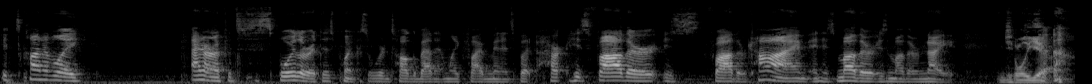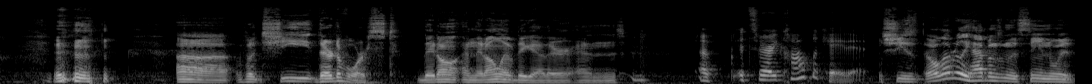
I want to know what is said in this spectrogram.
it's kind of like I don't know if it's a spoiler at this point because we're going to talk about it in like five minutes. But her, his father is Father Time, and his mother is Mother Night. Well, yeah. uh, but she, they're divorced. They don't, and they don't live together. And Uh, it's very complicated. she's all that really happens in the scene with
